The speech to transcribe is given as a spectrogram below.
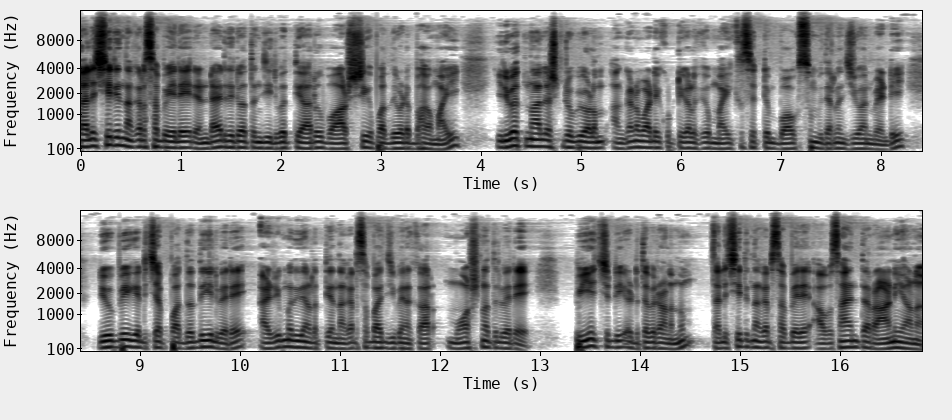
തലശ്ശേരി നഗരസഭയിലെ രണ്ടായിരത്തി ഇരുപത്തഞ്ച് ഇരുപത്തിയാറ് വാർഷിക പദ്ധതിയുടെ ഭാഗമായി ഇരുപത്തിനാല് ലക്ഷം രൂപയോളം അങ്കണവാടി കുട്ടികൾക്ക് മൈക്ക് സെറ്റും ബോക്സും വിതരണം ചെയ്യുവാൻ വേണ്ടി രൂപീകരിച്ച പദ്ധതിയിൽ വരെ അഴിമതി നടത്തിയ നഗരസഭാ ജീവനക്കാർ മോഷണത്തിൽ വരെ പി എച്ച് ഡി എടുത്തവരാണെന്നും തലശ്ശേരി നഗരസഭയിലെ അവസാനത്തെ റാണിയാണ്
